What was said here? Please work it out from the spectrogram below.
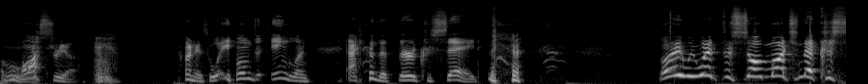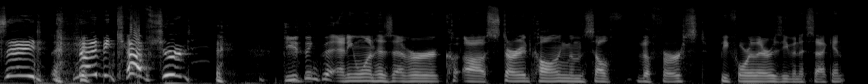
of Austria on his way home to England after the Third Crusade. Hey, we went through so much in that crusade. Now I've been captured. Do you think that anyone has ever uh, started calling themselves the first before there was even a second?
